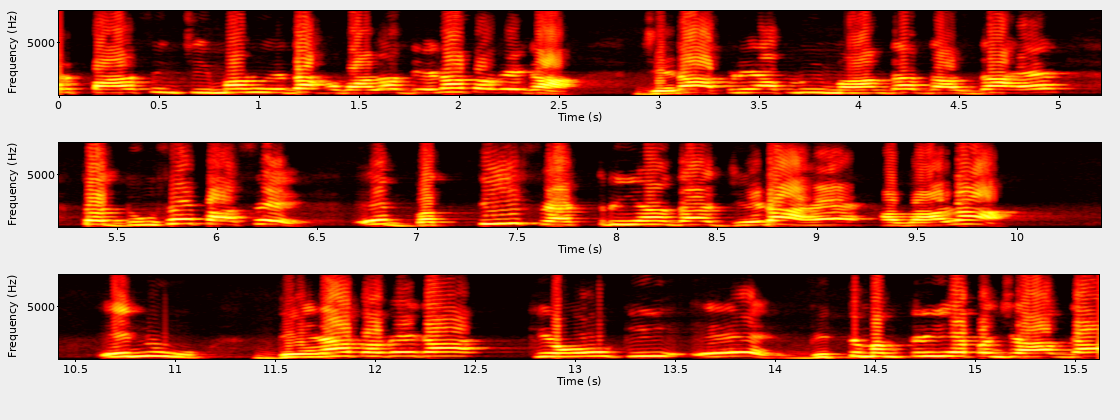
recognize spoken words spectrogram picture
ਹਰਪਾਲ ਸਿੰਘ ਚੀਮਾ ਨੂੰ ਇਹਦਾ ਹਵਾਲਾ ਦੇਣਾ ਪਵੇਗਾ। ਜਿਹੜਾ ਆਪਣੇ ਆਪ ਨੂੰ ਇਮਾਨਦਾਰ ਦੱਸਦਾ ਹੈ, ਤਾਂ ਦੂਸਰੇ ਪਾਸੇ ਇਹ 32 ਫੈਕਟਰੀਆਂ ਦਾ ਜਿਹੜਾ ਹੈ ਹਵਾਲਾ, ਇਹਨੂੰ ਦੇਣਾ ਪਵੇਗਾ। ਕਿਉਂਕਿ ਇਹ ਵਿੱਤ ਮੰਤਰੀ ਹੈ ਪੰਜਾਬ ਦਾ,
